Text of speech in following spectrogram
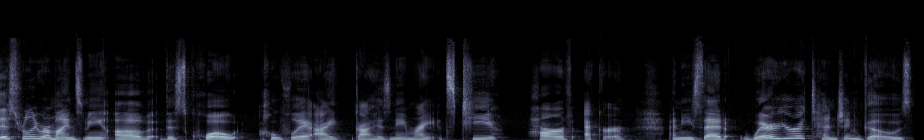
This really reminds me of this quote. Hopefully, I got his name right. It's T. Harv Eker. And he said, Where your attention goes,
